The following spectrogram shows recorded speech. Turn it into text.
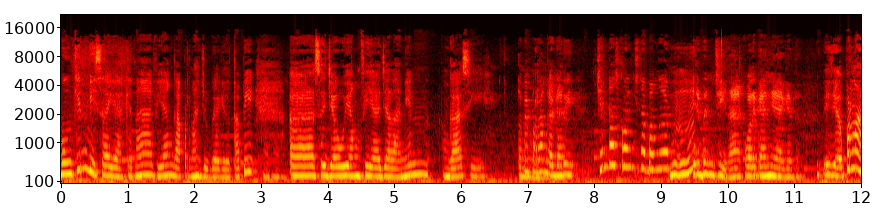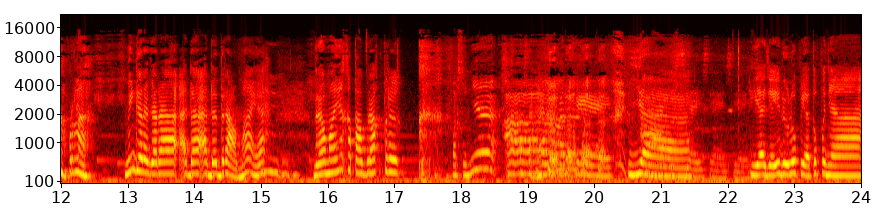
mungkin bisa ya karena Via nggak pernah juga gitu. Tapi eh, sejauh yang Via jalanin enggak sih. Tapi pernah nggak dari cinta sekarang cinta banget. Mm-mm. jadi benci, nah kebalikannya gitu. Iya, pernah, pernah. Ini gara-gara ada ada drama ya. Dramanya ketabrak truk. Maksudnya pasangan. Oke. Iya. Iya, iya, iya. Iya, jadi dulu Pia tuh punya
